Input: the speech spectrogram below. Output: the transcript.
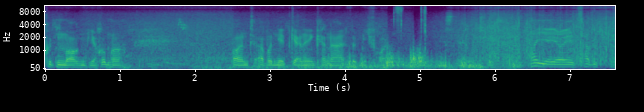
guten Morgen, wie auch immer. Und abonniert gerne den Kanal, würde mich freuen. Bis dann. Tschüss. Je, je, jetzt habe ich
